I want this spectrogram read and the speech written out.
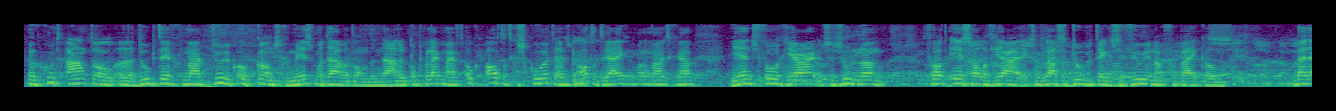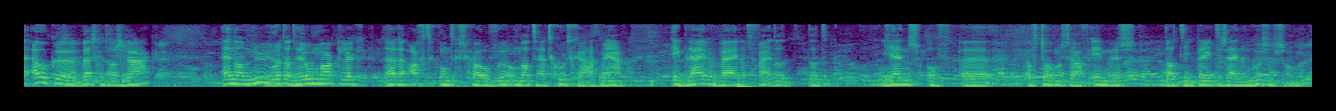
een goed aantal eh doelpunten heeft gemaakt. Tuurlijk ook kansen gemist, maar daar wordt dan de nadruk op gelegd. Maar hij heeft ook altijd gescoord, hij is altijd dreiging van hem uitgegaan. Jens vorig jaar, een seizoen lang, vooral het eerste half jaar, ik zag het laatste doelpunt tegen Sevilla nog voorbij komen. Bijna elke wedstrijd was raak. En dan nu wordt dat heel makkelijk naar de achtergrond geschoven, omdat het goed gaat. Maar ja, ik blijf erbij dat, feit dat, dat Jens of, uh, of Torenstra of Immers, dat die beter zijn dan Gustafsson.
